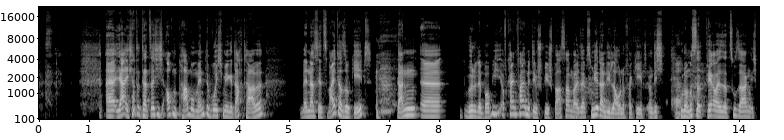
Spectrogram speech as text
Äh, ja, ich hatte tatsächlich auch ein paar Momente, wo ich mir gedacht habe, wenn das jetzt weiter so geht, dann äh, würde der Bobby auf keinen Fall mit dem Spiel Spaß haben, weil selbst mir dann die Laune vergeht. Und ich, gut, man muss da fairerweise dazu sagen, ich,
